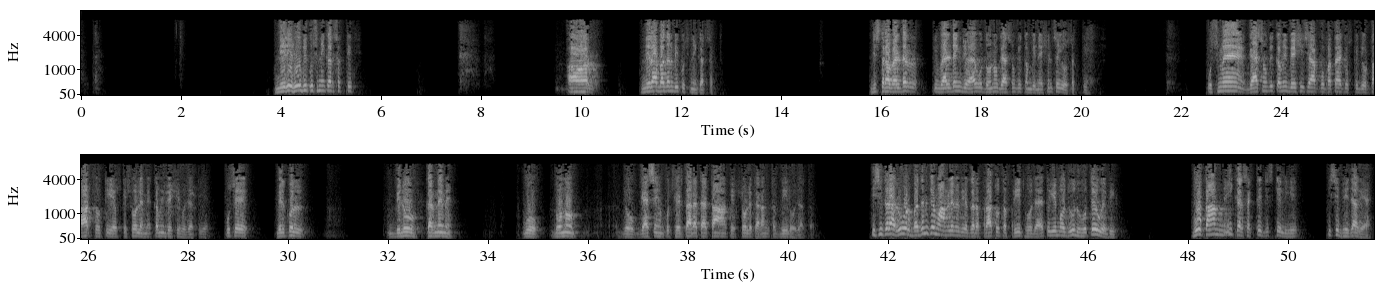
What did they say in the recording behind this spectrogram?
میری روح بھی کچھ نہیں کر سکتی تھی۔ اور میرا بدن بھی کچھ نہیں کر سکتا۔ جس طرح ویلڈر کی ویلڈنگ جو ہے وہ دونوں گیسوں کی کمبینیشن سے ہی ہو سکتی ہے۔ اس میں گیسوں کی کمی بیشی سے آپ کو پتا ہے کہ اس کی جو ٹارچ ہوتی ہے، اس کے شولے میں کمی بیشی ہو جاتی ہے۔ اسے بالکل بلو کرنے میں وہ دونوں جو گیسیں ہم کو چھیڑتا رہتا ہے تا کے شولے کا رنگ تبدیل ہو جاتا ہے۔ اسی طرح روح اور بدن کے معاملے میں بھی اگر افراد و تفریح ہو جائے تو یہ موجود ہوتے ہوئے بھی وہ کام نہیں کر سکتے جس کے لیے اسے بھیجا گیا ہے۔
